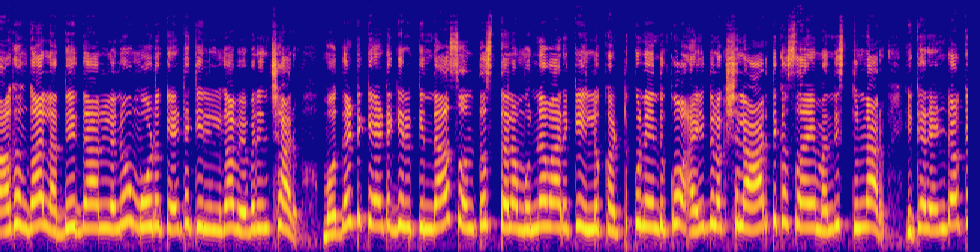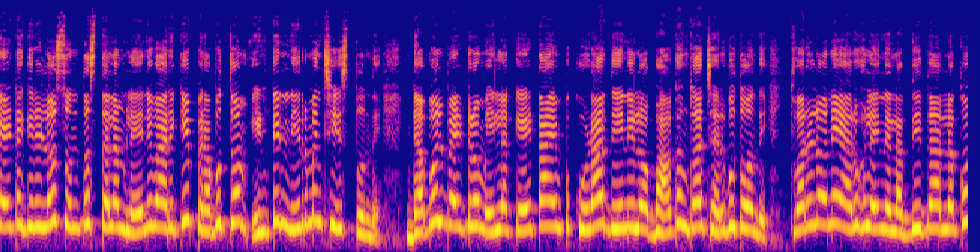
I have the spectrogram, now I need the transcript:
భాగంగా లబ్ధిదారులను మూడు కేటగిరీలుగా వివరించారు. మొదటి కేటగిరీ కింద సొంత స్థలం ఉన్నవారికి ఇల్లు కట్టుకునేందుకు ఐదు లక్షల ఆర్థిక సాయం అందిస్తున్నారు. ఇక రెండో కేటగిరీలో సొంత స్థలం లేని వారికి ప్రభుత్వం ఇంటిని నిర్మించి ఇస్తుంది. డబుల్ బెడ్రూమ్ ఇళ్ళ కేటాయింపు కూడా దీనిలో భాగంగా జరుగుతోంది. త్వరలోనే అర్హులైన లబ్ధిదారులకు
